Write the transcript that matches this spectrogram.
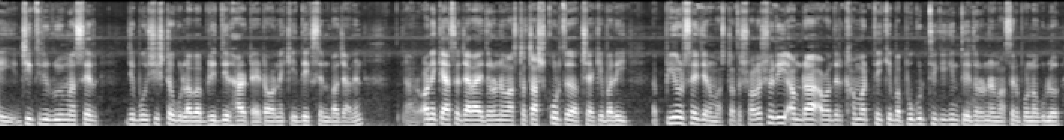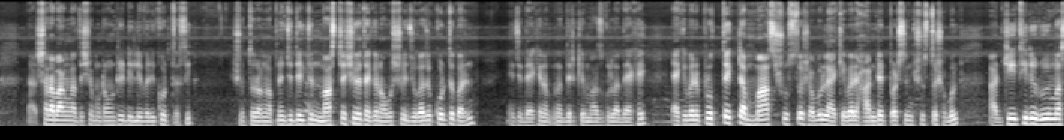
এই জিথিরি রুই মাছের যে বৈশিষ্ট্যগুলো বা বৃদ্ধির হারটা এটা অনেকেই দেখছেন বা জানেন। আর অনেকে আছে যারা এই ধরনের মাছটা চাষ করতে যাচ্ছে, একেবারেই পিওর সাইজের মাছটা। তো সরাসরি আমরা আমাদের খামার থেকে বা পুকুর থেকে কিন্তু এই ধরনের মাছের পণ্যগুলো সারা বাংলাদেশে মোটামুটি ডেলিভারি করতেছি। সুতরাং আপনি যদি একজন মাছ চাষি হয়ে থাকেন, অবশ্যই যোগাযোগ করতে পারেন। এই যে দেখেন আপনাদেরকে মাছগুলো দেখাই। একেবারে প্রত্যেকটা মাছ সুস্থ সবল, একেবারে হান্ড্রেড পার্সেন্ট সুস্থ সবল। আর জি থ্রি রুই মাছ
